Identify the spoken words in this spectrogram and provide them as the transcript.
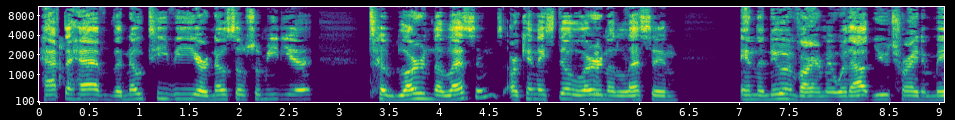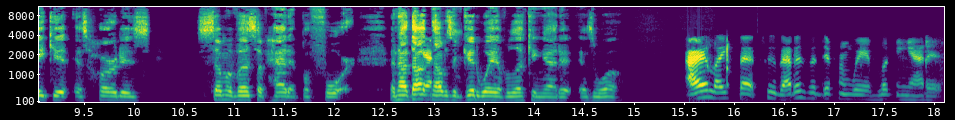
have to have the no TV or no social media to learn the lessons or can they still learn a lesson in the new environment without you trying to make it as hard as some of us have had it before? And I thought Yeah. that was a good way of looking at it as well. I like that too. That is a different way of looking at it.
